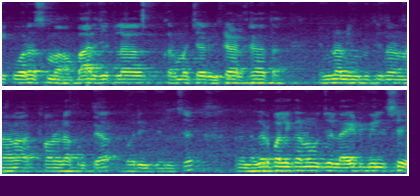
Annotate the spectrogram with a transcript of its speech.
એક વર્ષમાં બાર જેટલા કર્મચારી રિટાયર થયા હતા, એમના નિવૃત્તિના નાણાં અઠ્ઠાવન લાખ રૂપિયા ભરી દીધેલ છે. અને નગરપાલિકાનું જે લાઇટ બિલ છે,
